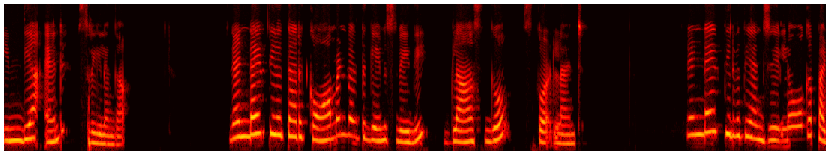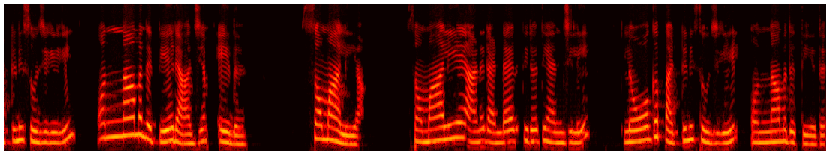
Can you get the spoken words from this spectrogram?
ഇന്ത്യ ആൻഡ് ശ്രീലങ്ക. രണ്ടായിരത്തി ഇരുപത്തി ആറ് കോമൺവെൽത്ത് ഗെയിംസ് വേദി ഗ്ലാസ്ഗോ സ്കോട്ട്ലാൻഡ് രണ്ടായിരത്തി ഇരുപത്തി അഞ്ച് ലോക പട്ടിണി സൂചികയിൽ ഒന്നാമതെത്തിയ രാജ്യം ഏത്? സൊമാലിയ. സൊമാലിയയാണ് രണ്ടായിരത്തി ഇരുപത്തി അഞ്ചിലെ ലോക പട്ടിണി സൂചികയിൽ ഒന്നാമതെത്തിയത്.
